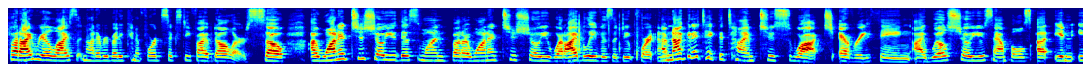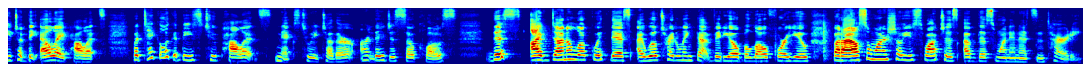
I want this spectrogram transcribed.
But i realize that not everybody can afford 65 dollars. So i wanted to show you this one but i wanted to show you what i believe is a dupe for it. And i'm not going to take the time to swatch everything. I will show you samples uh, in each of the la palettes. But take a look at these two palettes next to each other aren't they just so close this i've done a look with this i will try to link that video below for you but i also want to show you swatches of this one in its entirety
